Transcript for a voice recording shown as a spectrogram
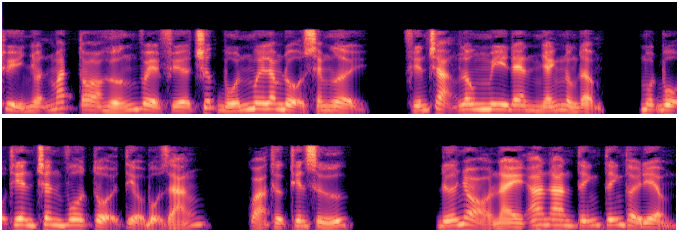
thủy nhuận mắt to hướng về phía trước 45 độ xem người, phiến trạng lông mi đen nhánh nồng đậm, một bộ thiên chân vô tội tiểu bộ dáng, quả thực thiên sứ. Đứa nhỏ này an an tĩnh tĩnh thời điểm,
